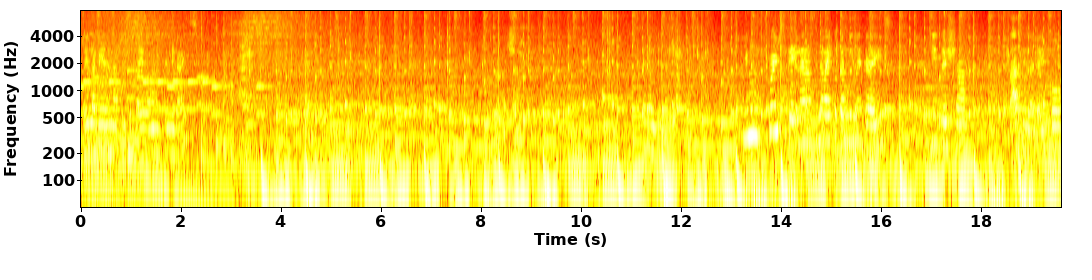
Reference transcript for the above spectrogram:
So, ilagay na natin sa baywang natin, guys. Yung first day na sinaray ko kanina, guys, dito siya. Taas nilagay ko.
